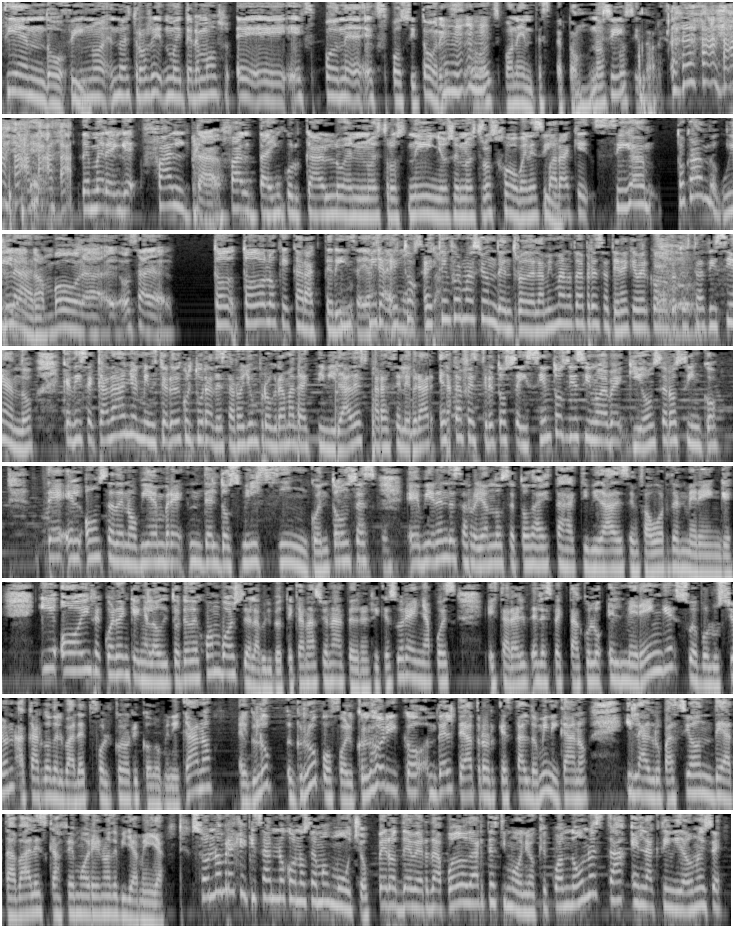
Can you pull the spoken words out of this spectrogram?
siendo nue- nuestro ritmo y tenemos eh, expone- expositores o exponentes, perdón, no expositores de merengue, falta, falta inculcarlo en nuestros niños, en nuestros jóvenes para que sigan tocando guira, Claro. tambora, eh, o sea, todo, todo lo que caracteriza. Mira, esto, música. esta información dentro de la misma nota de prensa tiene que ver con lo que tú estás diciendo, que dice, cada año el Ministerio de Cultura desarrolla un programa de actividades para celebrar esta Festreto 619-05 del 11 de noviembre del 2005. Entonces, eh, vienen desarrollándose todas estas actividades en favor del merengue. Y hoy, recuerden que en el auditorio de Juan Bosch de la Biblioteca Nacional Pedro Enrique Sureña, pues estará el, el espectáculo El Merengue, su evolución a cargo del Ballet Folclórico Dominicano, el grupo folclórico del Teatro Orquestal Dominicano y la agrupación de Atabales Café Moreno de Villamella. Son nombres que quizás no conocemos mucho, pero de verdad puedo dar testimonio que cuando uno está en la actividad uno dice,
